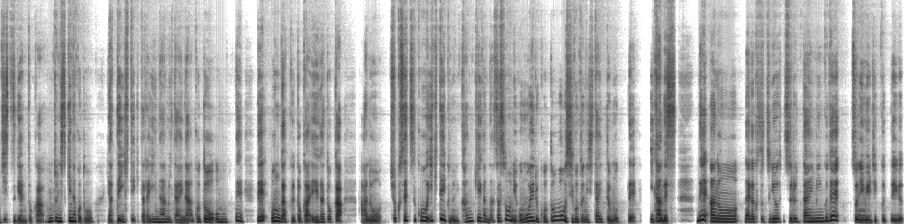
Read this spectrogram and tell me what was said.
実現とか、本当に好きなことをやって生きていけたらいいな、みたいなことを思って、で、音楽とか映画とか、あの、直接こう生きていくのに関係がなさそうに思えることを仕事にしたいって思っていたんです。で、あの、大学卒業するタイミングで、ソニーミュージックっていう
